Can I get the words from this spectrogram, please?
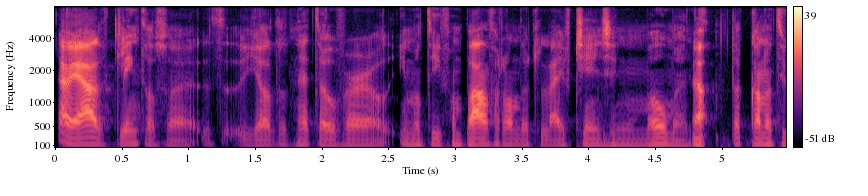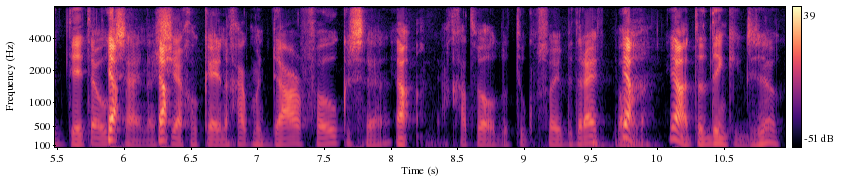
Nou ja, dat klinkt als... eh, het- je had het net over iemand die van baan verandert, life-changing moment. Ja. Dat kan natuurlijk dit ook zijn. Als je zegt, oké, dan ga ik me daar focussen. Ja. Gaat wel de toekomst van je bedrijf bepalen. Ja, ja, dat denk ik dus ook.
